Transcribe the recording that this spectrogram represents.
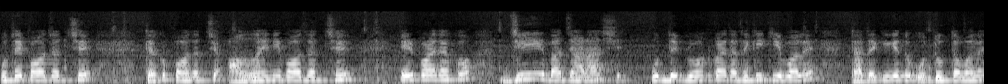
কোথায় পাওয়া যাচ্ছে? দেখো, পাওয়া যাচ্ছে অনলাইনে পাওয়া যাচ্ছে। এরপরে দেখো, যে বা যারা উদ্যোগ গ্রহণ করে, তাদেরকে কি বলে? তাদেরকে কিন্তু উদ্যোক্তা বলে।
